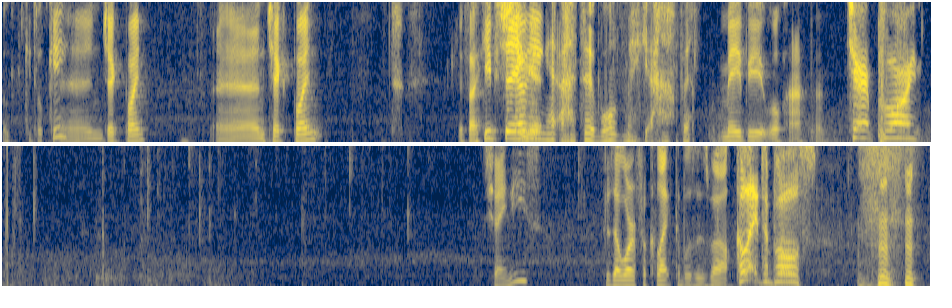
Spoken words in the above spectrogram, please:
Okie dokie. And checkpoint. And checkpoint. If I keep saying Shouting it, at it won't make it happen. maybe it will happen. Checkpoint! Chinese? Does that work for collectibles as well? Collectibles!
